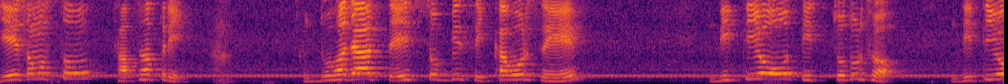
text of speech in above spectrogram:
যে সমস্ত ছাত্রছাত্রী দু হাজার তেইশ চব্বিশ শিক্ষাবর্ষে দ্বিতীয় ও চতুর্থ, দ্বিতীয়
